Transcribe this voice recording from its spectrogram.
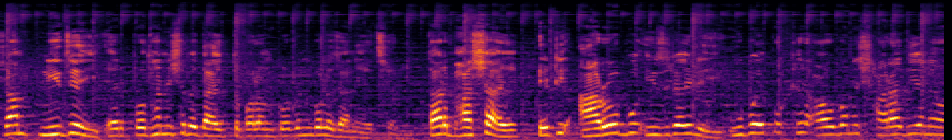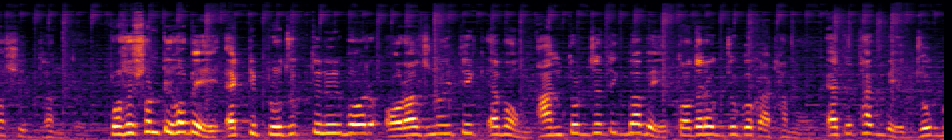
ট্রাম্প নিজেই এর প্রধান হিসেবে দায়িত্ব পালন করবেন বলে জানিয়েছেন। তার ভাষায়, এটি আরব ও ইসরায়েলি উভয় পক্ষের আহ্বানে সাড়া দিয়ে নেওয়া সিদ্ধান্ত। প্রশাসনটি হবে একটি প্রযুক্তি নির্ভর অরাজনৈতিক এবং আন্তর্জাতিকভাবে তদারকযোগ্য কাঠামো। এতে থাকবে যোগ্য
